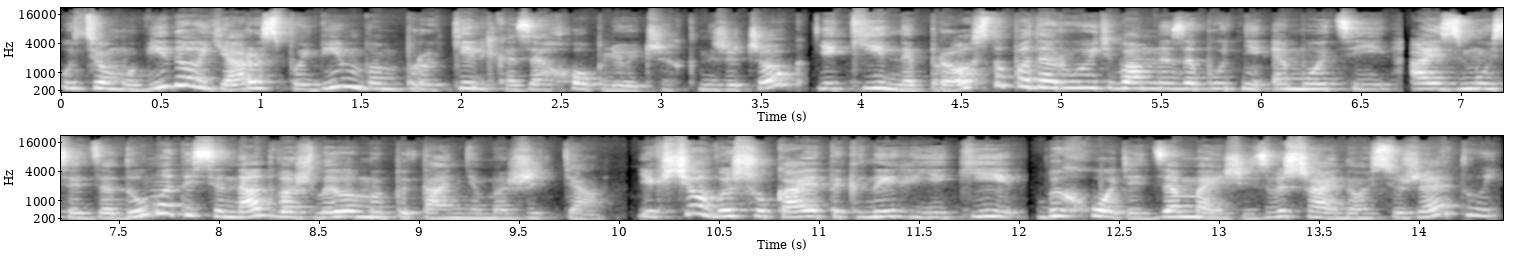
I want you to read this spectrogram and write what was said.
У цьому відео я розповім вам про кілька захоплюючих книжечок, які не просто подарують вам незабутні емоції, а й змусять задуматися над важливими питаннями життя. Якщо ви шукаєте книги, які виходять за межі звичайного сюжету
